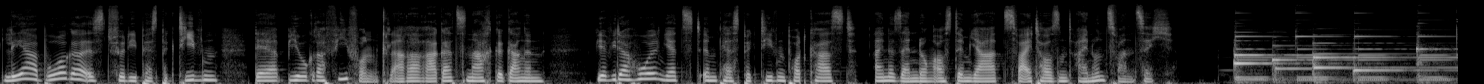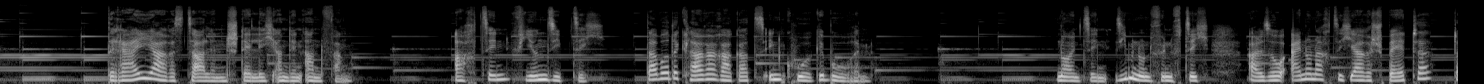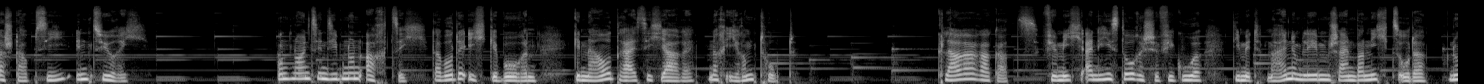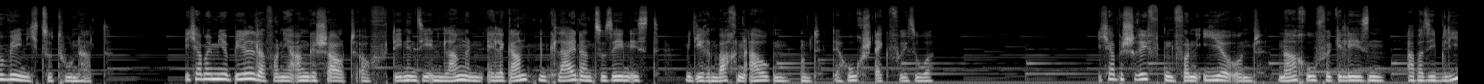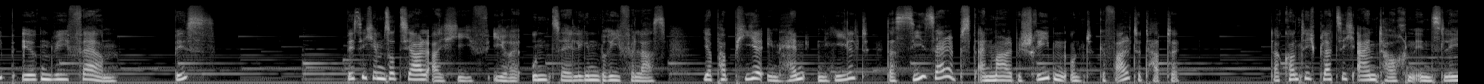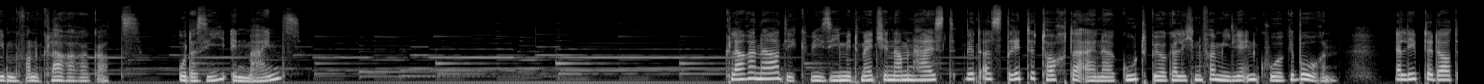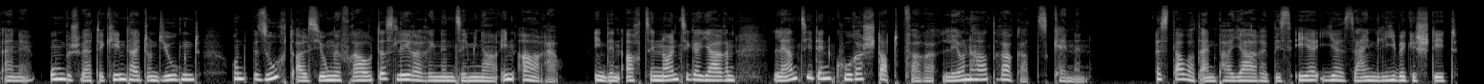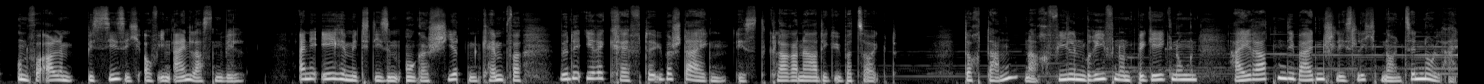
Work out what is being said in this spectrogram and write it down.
Lea Burger ist für die Perspektiven der Biografie von Clara Ragaz nachgegangen. Wir wiederholen jetzt im Perspektiven-Podcast eine Sendung aus dem Jahr 2021. Drei Jahreszahlen stelle ich an den Anfang. 1874. Da wurde Clara Ragaz in Chur geboren. 1957, also 81 Jahre später, da starb sie in Zürich und 1987, da wurde ich geboren, genau 30 Jahre nach ihrem Tod. Clara Ragaz, für mich eine historische Figur, die mit meinem Leben scheinbar nichts oder nur wenig zu tun hat. Ich habe mir Bilder von ihr angeschaut, auf denen sie in langen, eleganten Kleidern zu sehen ist, mit ihren wachen Augen und der Hochsteckfrisur. Ich habe Schriften von ihr und Nachrufe gelesen, aber sie blieb irgendwie fern, bis bis ich im Sozialarchiv ihre unzähligen Briefe las, ihr Papier in Händen hielt, das sie selbst einmal beschrieben und gefaltet hatte. Da konnte ich plötzlich eintauchen ins Leben von Clara Ragaz. Oder sie in meins? Clara Nadig, wie sie mit Mädchennamen heißt, wird als dritte Tochter einer gutbürgerlichen Familie in Chur geboren. Er lebte dort eine unbeschwerte Kindheit und Jugend und besucht als junge Frau das Lehrerinnenseminar in Aarau. In den 1890er Jahren lernt sie den Churer Stadtpfarrer Leonhard Ragatz kennen. Es dauert ein paar Jahre, bis er ihr sein Liebe gesteht und vor allem, bis sie sich auf ihn einlassen will. Eine Ehe mit diesem engagierten Kämpfer würde ihre Kräfte übersteigen, ist Clara Nadig überzeugt. Doch dann, nach vielen Briefen und Begegnungen, heiraten die beiden schließlich 1901.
